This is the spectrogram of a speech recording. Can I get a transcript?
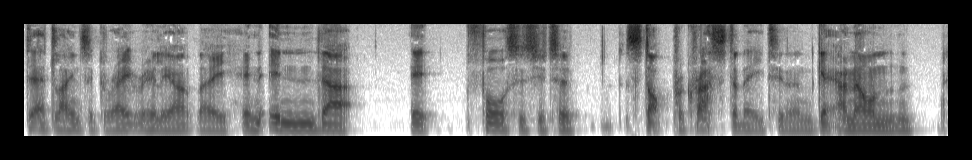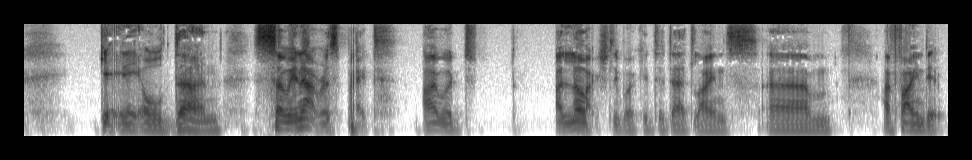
deadlines are great, really, aren't they? In in that it forces you to stop procrastinating and getting on, getting it all done. So in that respect, I would, I love actually working to deadlines. Um, I find it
